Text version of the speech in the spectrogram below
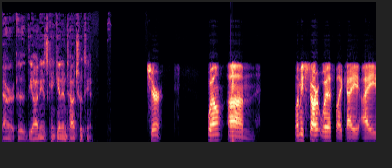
are uh, the audience can get in touch with you. Sure. Well, um, let me start with like I, I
